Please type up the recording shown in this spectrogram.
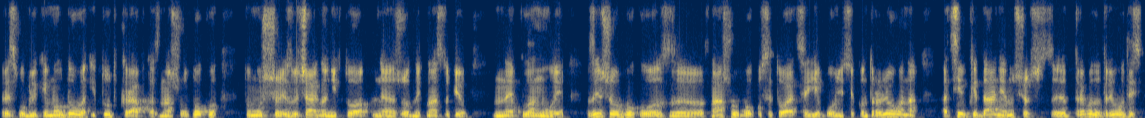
Республіки Молдова, і тут крапка з нашого боку, тому що звичайно ніхто е, жодних наступів не планує. З іншого боку, з, з нашого боку, ситуація є повністю контрольована. А ці вкидання, ну що ж, треба дотримуватись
